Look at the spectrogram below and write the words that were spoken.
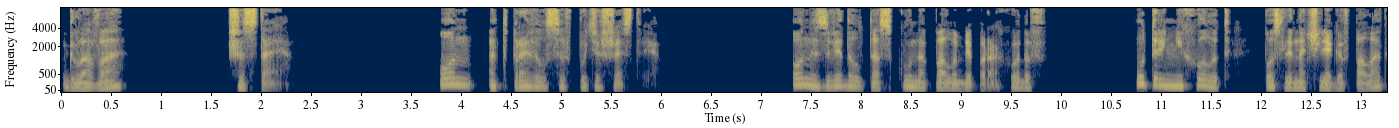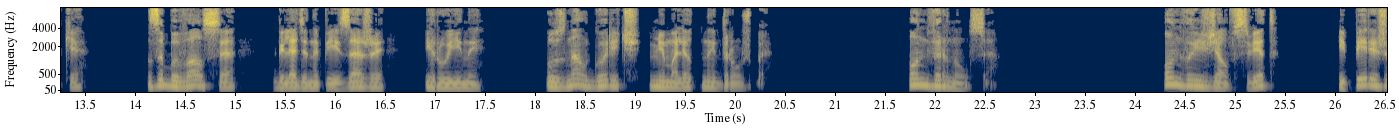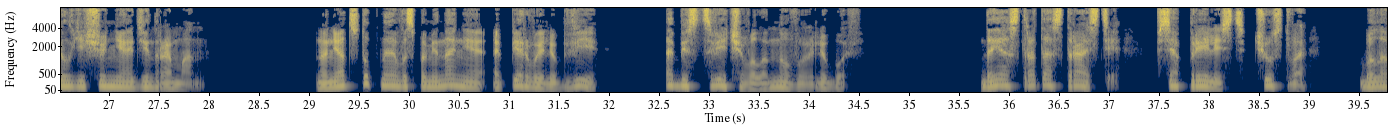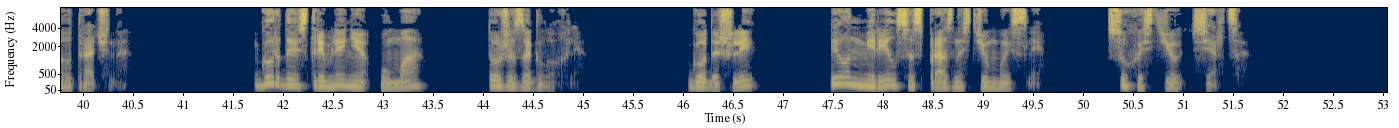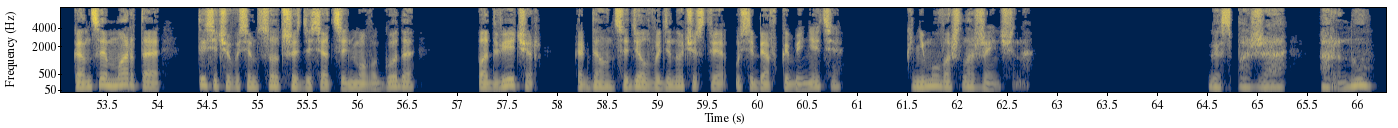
Глава шестая. Он отправился в путешествие. Он изведал тоску на палубе пароходов, утренний холод после ночлега в палатке, забывался, глядя на пейзажи и руины, узнал горечь мимолетной дружбы. Он вернулся. Он выезжал в свет и пережил еще не один роман но неотступное воспоминание о первой любви обесцвечивало новую любовь. Да и острота страсти, вся прелесть чувства была утрачена. Гордое стремление ума тоже заглохли. Годы шли, и он мирился с праздностью мысли, сухостью сердца. В конце марта 1867 года, под вечер, когда он сидел в одиночестве у себя в кабинете, к нему вошла женщина. «Госпожа Арну?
